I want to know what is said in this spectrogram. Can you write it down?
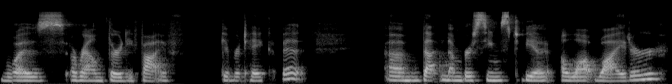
was around 35, give or take a bit. Um, that number seems to be a, a lot wider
